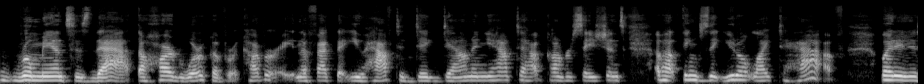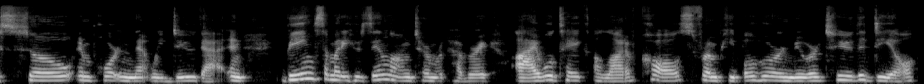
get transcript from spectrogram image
romances that, the hard work of recovery and the fact that you have to dig down and you have to have conversations about things that you don't like to have. But it is so important that we do that. And being somebody who's in long term recovery, I will take a lot of calls from people who are newer to the deal,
